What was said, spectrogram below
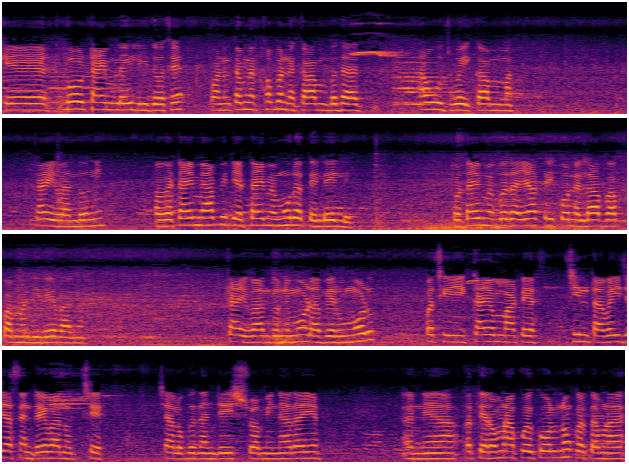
કે બહુ ટાઈમ લઈ લીધો છે. પણ તમને ખબર ને, કામ બધા આવું જ હોય કામમાં. કાંઈ વાંધો નહીં. હવે ટાઈમે આપી દે ટાઈમે મુહૂર્તે લઈ લે. તો ટાઈમે બધા યાત્રિકોને લાભ આપવા માંડી રહેવાનો. કાંઈ વાંધો નહીં, મોડા ભેરું મોડું. પછી કાયમ માટે ચિંતા વહી જશે ને રહેવાનું જ છે. ચાલો બધાને જય સ્વામિનારાયણ. અને અત્યારે હમણાં કોઈ કોલ ન કરતા, હમણાં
